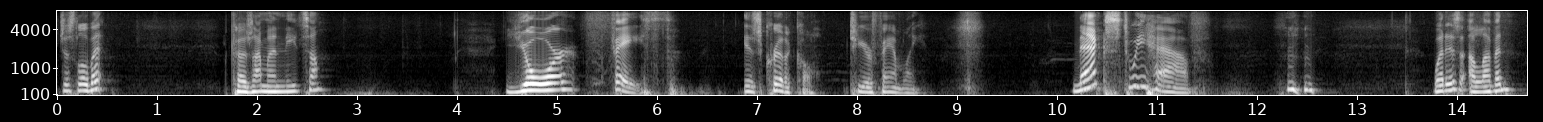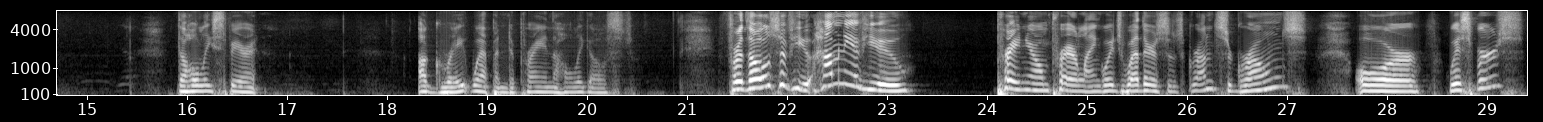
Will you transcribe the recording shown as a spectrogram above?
just a little bit? Because I'm going to need some. Your faith is critical to your family. Next, we have what is 11? The Holy Spirit. A great weapon to pray in the Holy Ghost. For those of you, how many of you pray in your own prayer language, whether it's grunts or groans or whispers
